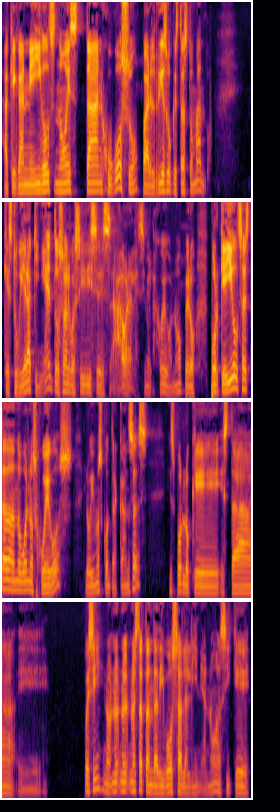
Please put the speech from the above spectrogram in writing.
a que gane Eagles no es tan jugoso para el riesgo que estás tomando. Que estuviera 500 o algo así, dices, ah, órale, sí me la juego, ¿no? Pero porque Eagles ha estado dando buenos juegos, lo vimos contra Kansas, es por lo que está, eh, pues sí, no, no, no está tan dadivosa la línea, ¿no? Así que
